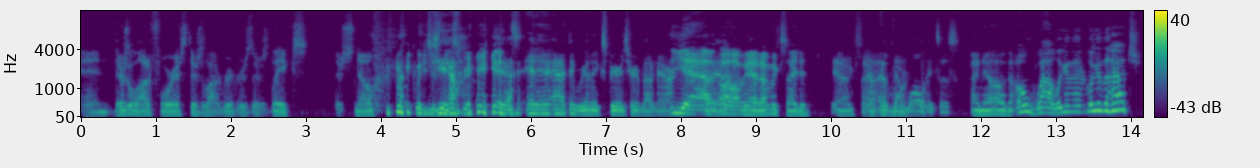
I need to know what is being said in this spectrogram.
and there's a lot of forest. There's a lot of rivers. There's lakes. There's snow, like we just Yeah. experienced. Yeah, and, and I think we're gonna experience here in about an hour. Yeah. Yeah. Oh man, I'm excited. Yeah, I'm excited I hope for that more. wall hits us. I know. The, oh wow, look at the look at the hatch.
